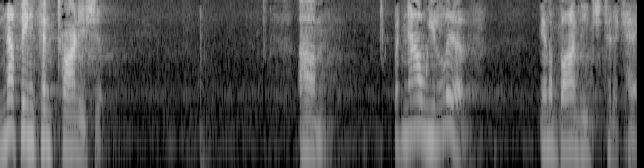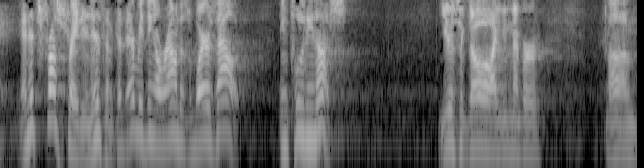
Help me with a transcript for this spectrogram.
Nothing can tarnish it. Um, but now we live in a bondage to decay. And it's frustrating, isn't it? Because everything around us wears out, including us. Years ago, I remember, um,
